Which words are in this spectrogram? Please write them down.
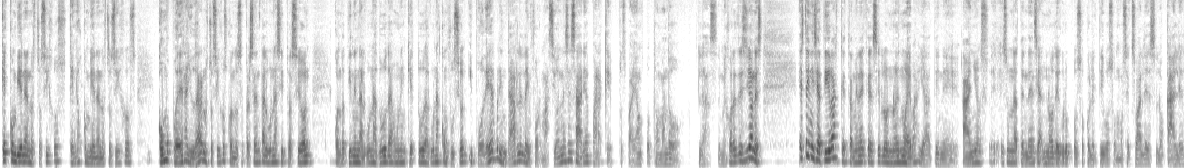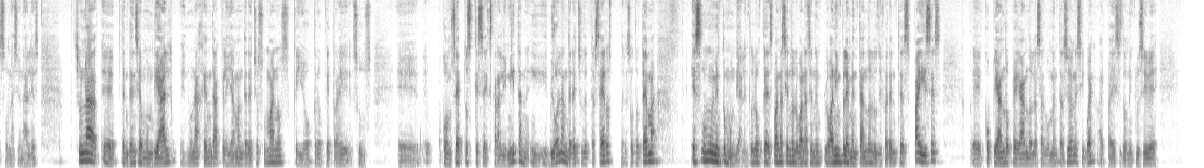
¿Qué conviene a nuestros hijos? ¿Qué no conviene a nuestros hijos? ¿Cómo poder ayudar a nuestros hijos cuando se presenta alguna situación cuando tienen alguna duda, una inquietud, alguna confusión y poder brindarles la información necesaria para que pues, vayamos tomando las mejores decisiones. Esta iniciativa, que también hay que decirlo, no es nueva, ya tiene años, eh, es una tendencia no de grupos o colectivos homosexuales locales o nacionales, es una eh, tendencia mundial en una agenda que le llaman derechos humanos, que yo creo que trae sus eh, conceptos que se extralimitan y, violan derechos de terceros, pero es otro tema. Es un movimiento mundial. Entonces lo que van haciendo lo van haciendo, lo van implementando en los diferentes países, eh, copiando, pegando las argumentaciones y bueno, hay países donde inclusive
